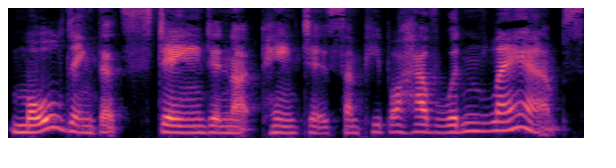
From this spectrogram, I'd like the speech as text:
molding that's stained and not painted. Some people have wooden lamps.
